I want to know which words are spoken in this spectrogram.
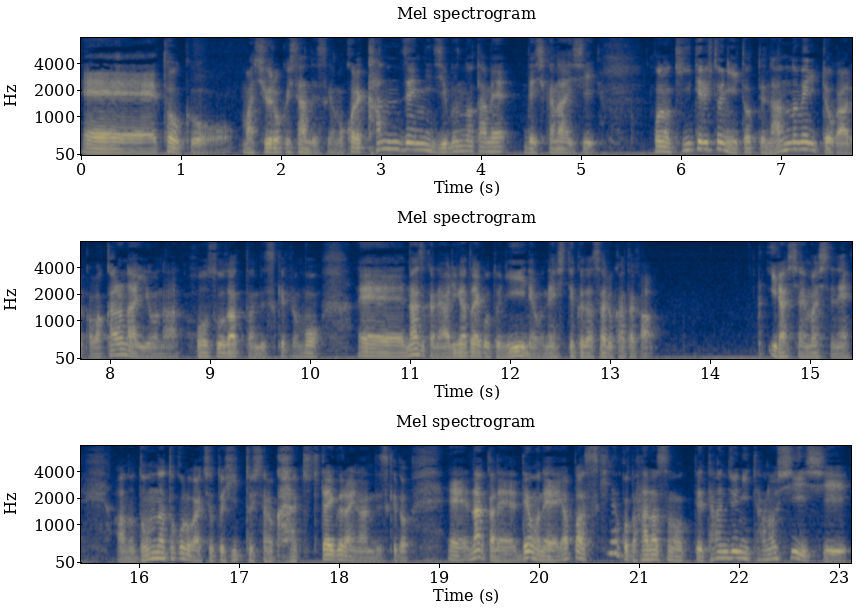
えー、トークを、まあ、収録したんですけども、これ完全に自分のためでしかないし、この聞いてる人にとって何のメリットがあるかわからないような放送だったんですけれども、えー、なぜかね、ありがたいことにいいねをね、してくださる方がいらっしゃいましてね、あの、どんなところがちょっとヒットしたのか 聞きたいぐらいなんですけど、えー、なんかね、でもね、やっぱ好きなこと話すのって単純に楽しいし、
